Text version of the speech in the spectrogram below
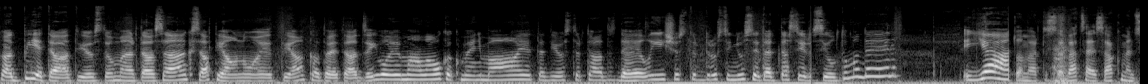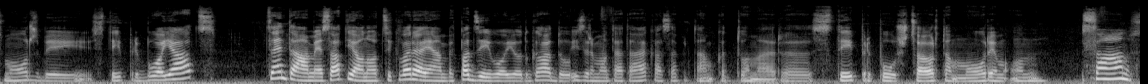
kāda pietāta, jūs tomēr tās ēkas atjaunojat, ja kaut vai tā dzīvojamā laukakmeņa māja, tad jūs tur tādas dēlīšas tur drusiņu uzsietat, tas ir siltuma dēļ. Jā, tomēr tas vecais akmens mūrs bija stipri bojāts. Centāmies atjaunot, cik varējām, bet padzīvojot gadu izremontētā ēkā, sapratām, ka tomēr eh, stipri pūš caur tam mūrim un sānus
